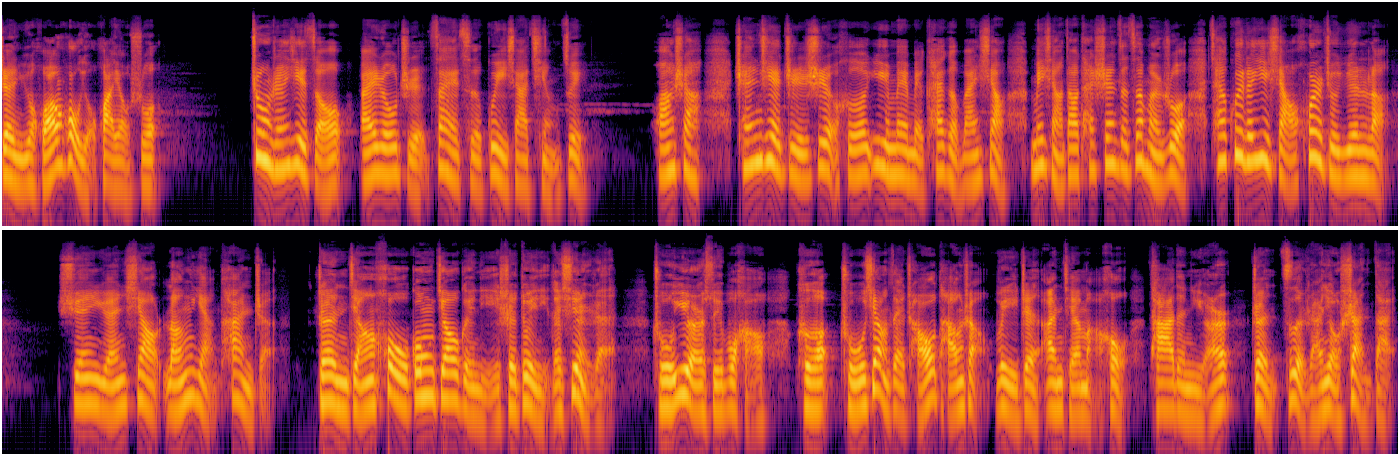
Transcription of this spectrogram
朕与皇后有话要说。众人一走，白柔指再次跪下请罪。皇上，臣妾只是和玉妹妹开个玩笑，没想到她身子这么弱，才跪了一小会儿就晕了。轩辕笑冷眼看着朕，将后宫交给你是对你的信任。楚玉儿虽不好，可楚相在朝堂上为朕鞍前马后，他的女儿，朕自然要善待。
